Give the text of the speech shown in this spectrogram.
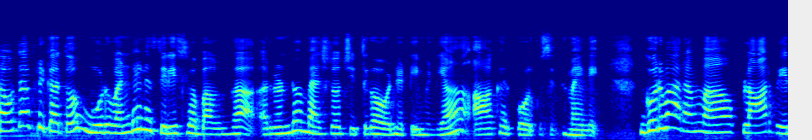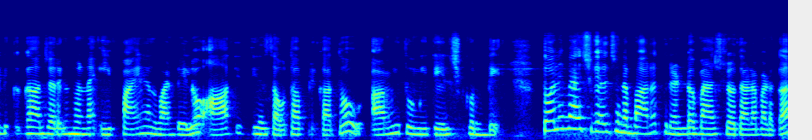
సౌత్ ఆఫ్రికాతో మూడు వన్డేల సిరీస్లో భాగంగా రెండో మ్యాచ్లో చిత్తుగా ఓడిన టీమిండియా ఆఖరి పోరుకు సిద్ధమైంది. గురువారం ప్లార్ వేదికగా జరగనున్న ఈ ఫైనల్ వన్డేలో ఆతిథ్య సౌత్ ఆఫ్రికాతో అమీ తుమి తేల్చుకుంది. తొలి మ్యాచ్ గెలిచిన భారత్ రెండో మ్యాచ్లో తడబడగా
